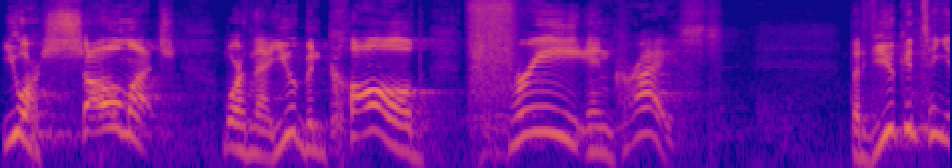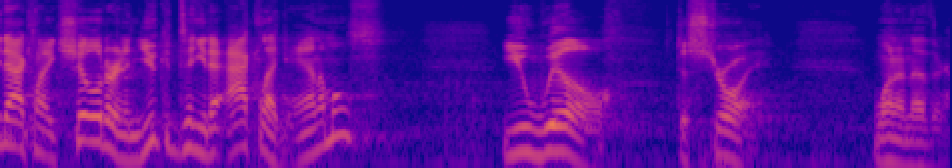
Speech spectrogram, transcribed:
You are so much more than that. You've been called free in Christ. But if you continue to act like children and you continue to act like animals, you will destroy one another.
